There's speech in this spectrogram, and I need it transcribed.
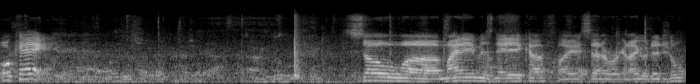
Okay. So uh, my name is Nate Acuff. Like I said, I work at IGO Digital.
